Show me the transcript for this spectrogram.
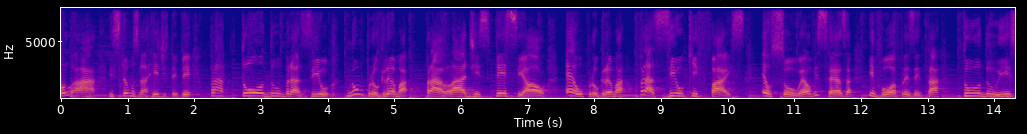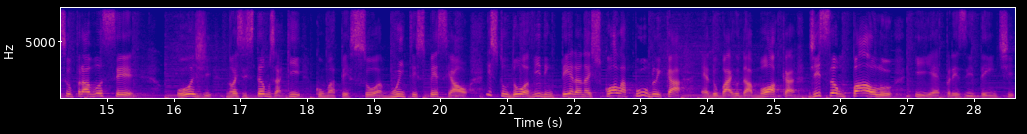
Olá, estamos na Rede TV para todo o Brasil, num programa para lá de especial. É o programa Brasil que faz. Eu sou o Elvis César e vou apresentar tudo isso para você. Hoje nós estamos aqui com uma pessoa muito especial. Estudou a vida inteira na escola pública, é do bairro da Moca, de São Paulo e é presidente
